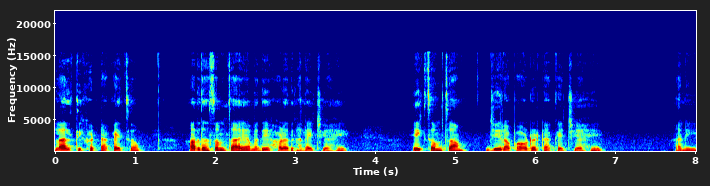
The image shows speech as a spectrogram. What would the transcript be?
लाल तिखट टाकायचं. अर्धा चमचा यामध्ये हळद घालायची आहे. एक चमचा जिरा पावडर टाकायची आहे. आणि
